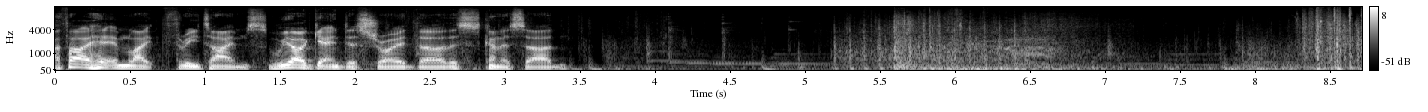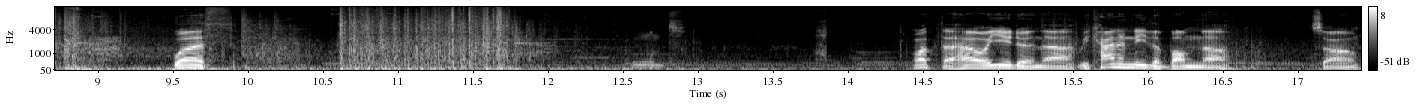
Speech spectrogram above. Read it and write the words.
I thought I hit him like three times. We are getting destroyed though. This is kind of sad. Worth. What the hell are you doing there? We kind of need the bomb though. So,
